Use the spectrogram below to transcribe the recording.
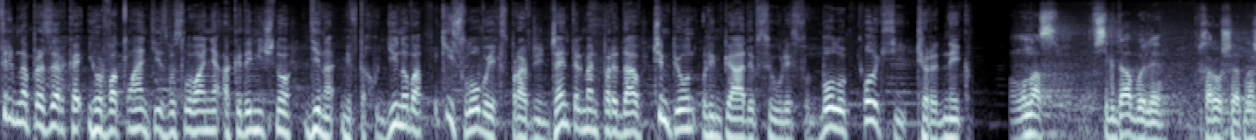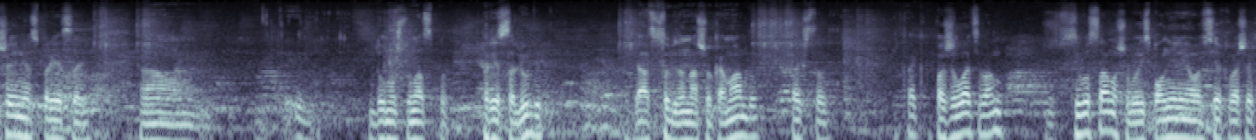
срібна призерка Ігор в Атланті з веслування академічного Діна Міфтахудінова, який слово як справжній джентльмен передав чемпіон Олімпіади в Сеулі з футболу Олексій Чередник. У нас всегда были хорошие отношения с прессой. А, Думаю, что нас пресса любит, особенно нашу команду. Так что так, пожелать вам всего самого, чтобы исполнение во всех ваших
